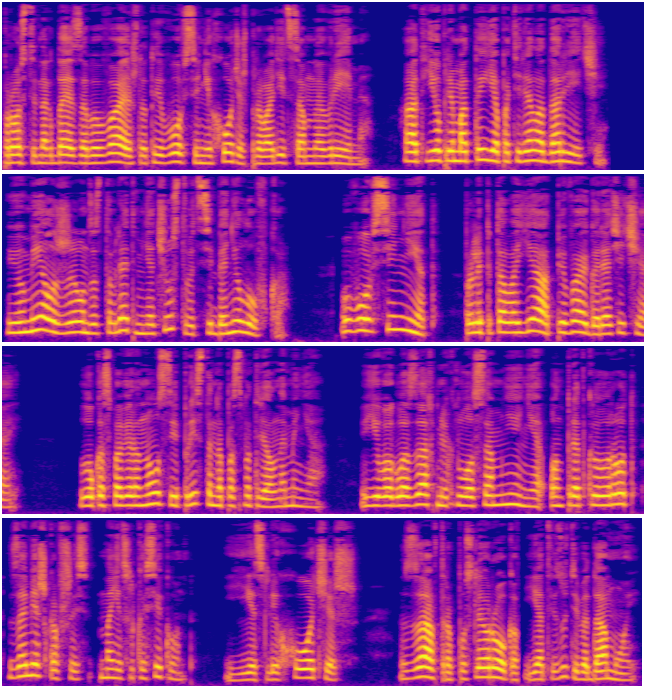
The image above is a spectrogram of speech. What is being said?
Просто иногда я забываю, что ты вовсе не хочешь проводить со мной время». От ее прямоты я потеряла до речи. И умел же он заставлять меня чувствовать себя неловко. «Вовсе нет», — пролепетала я, отпивая горячий чай. Лукас повернулся и пристально посмотрел на меня. В его глазах мелькнуло сомнение, он приоткрыл рот, замешкавшись на несколько секунд. «Если хочешь, завтра после уроков я отвезу тебя домой».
